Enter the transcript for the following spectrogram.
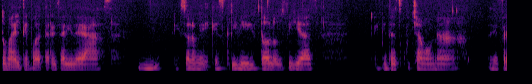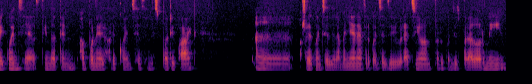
tomar el tiempo de aterrizar ideas. Mm, y solo me dediqué a escribir todos los días. Mientras escuchaba una eh, frecuencias, tiendo a, poner frecuencias en Spotify. Uh, frecuencias de la mañana, frecuencias de vibración, frecuencias para dormir,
